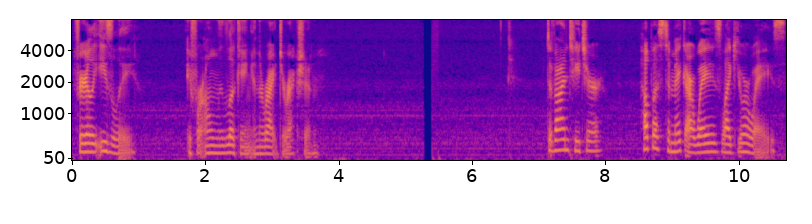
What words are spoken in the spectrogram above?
fairly easily if we're only looking in the right direction. Divine Teacher, help us to make our ways like your ways.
